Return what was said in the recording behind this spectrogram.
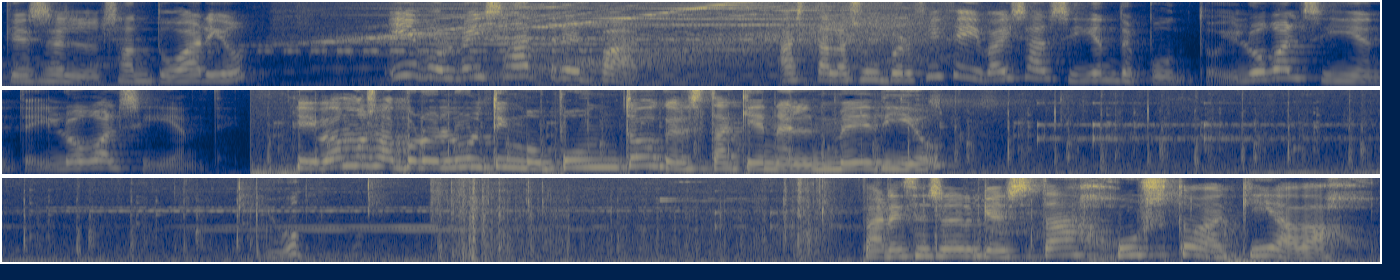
que es el santuario, y volvéis a trepar hasta la superficie y vais al siguiente punto, y luego al siguiente, y luego al siguiente. Y vamos a por el último punto, que está aquí en el medio. Parece ser que está justo aquí abajo.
